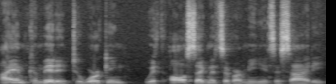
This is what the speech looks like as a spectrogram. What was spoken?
I am committed to working with all segments of Armenian society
